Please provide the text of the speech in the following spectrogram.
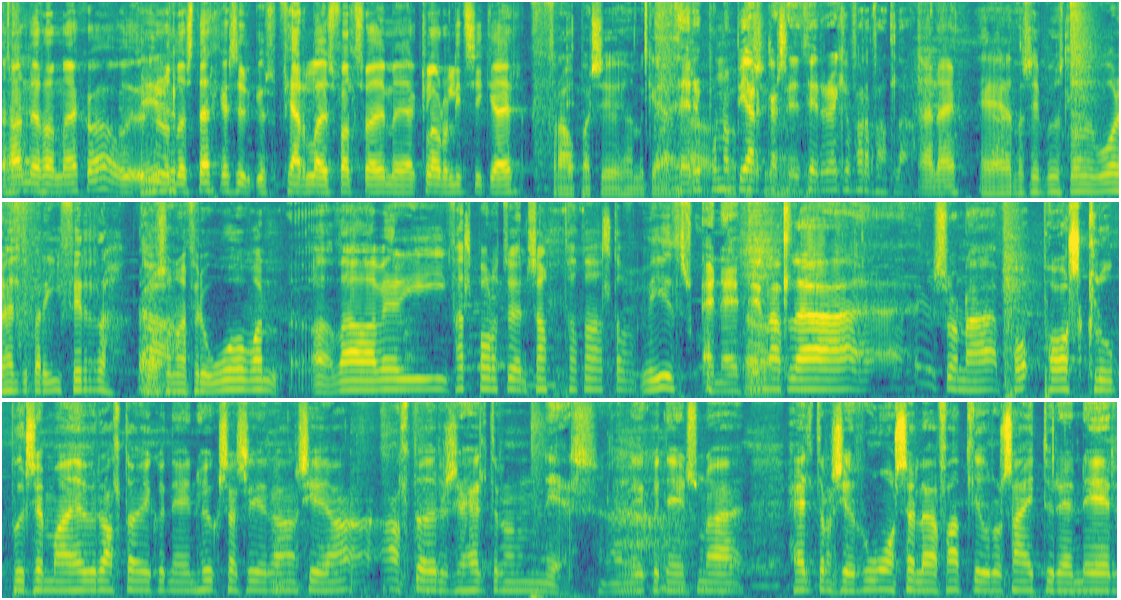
en hann er hann eitthvað og þeir alltaf sterkast fjarlæðis fallsvæði með að klára lítið í gær. Frábær sig það mikið þeir eru búin að bjarga sig, þeir eru ekki að fara að falla. Nei, nei, Þeir eru enda svipuðum slóðum voru heldur bara í fyrra. Það var svona fyrir ofan að það að vera í fallbáratu en samt þarna alltaf við sko. En þetta er náttúrulega svona postklúpur sem að hefur alltaf einhvern veginn hugsað sér að hann sé allt öðru sem heldur en hann er er einhvern veginn svona heldur hann sé rosalega fallegur og sætur en er,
